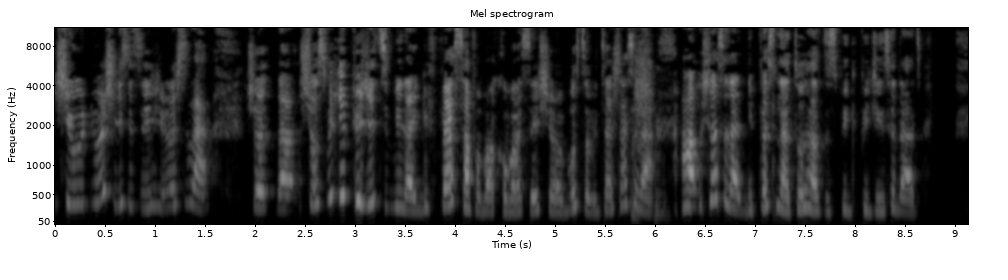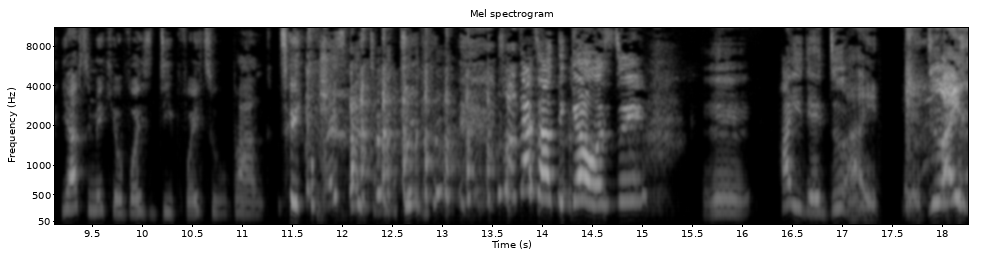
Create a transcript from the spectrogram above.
She would when she listens to it, she was like she was, that she was speaking pidgin to me like the first half of our conversation most of the time. She said that I she said that the person that told her to speak pidgin said that you have to make your voice deep for it to bang. So your voice has to be deep. so that's how the girl was doing. Hey, how you they do? How you they do? How you...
